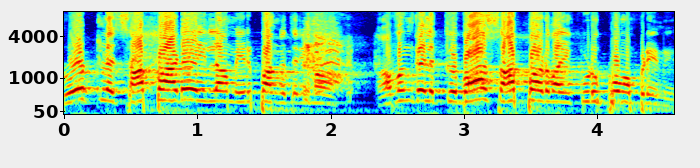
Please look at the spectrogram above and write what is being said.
ரோட்ல சாப்பாடே இல்லாம இருப்பாங்க தெரியுமா? அவங்களுக்கு வா சாப்பாடு வாங்கி கொடுப்போம் அப்படின்னு.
